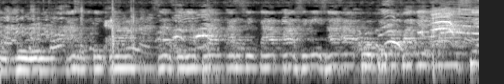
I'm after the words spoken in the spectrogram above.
Ibu Kartika, Sasina Kartika, Pasini Sarah Putri Bapani Kasih.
